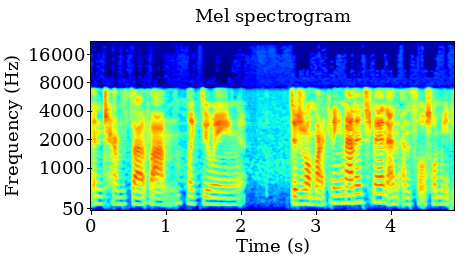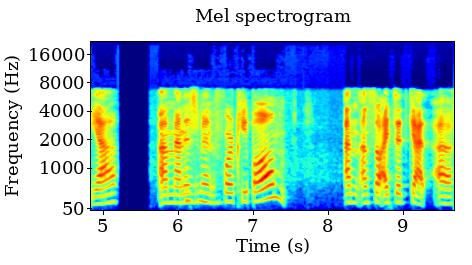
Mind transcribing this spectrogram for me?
in terms of um, like doing digital marketing management and, and social media um, management Mm-hmm. for people. And, and so I did get a,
